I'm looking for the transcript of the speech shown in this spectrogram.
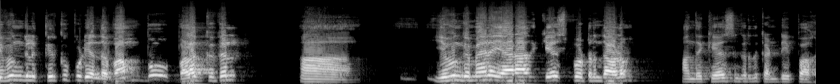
இவங்களுக்கு இருக்கக்கூடிய அந்த வம்பு வழக்குகள் ஆஹ், இவங்க மேல யாராவது கேஸ் போட்டிருந்தாலும் அந்த கேஸுங்கிறது கண்டிப்பாக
